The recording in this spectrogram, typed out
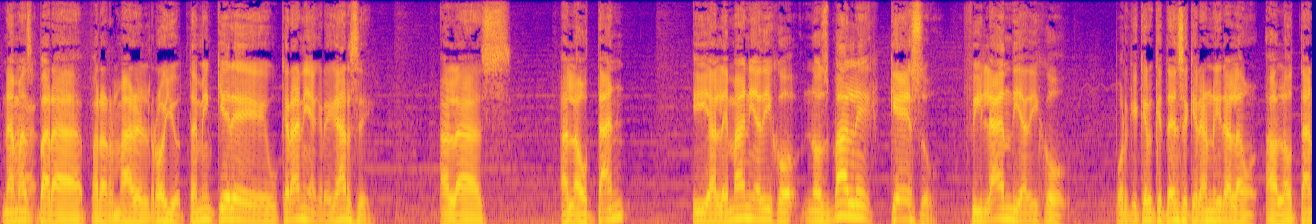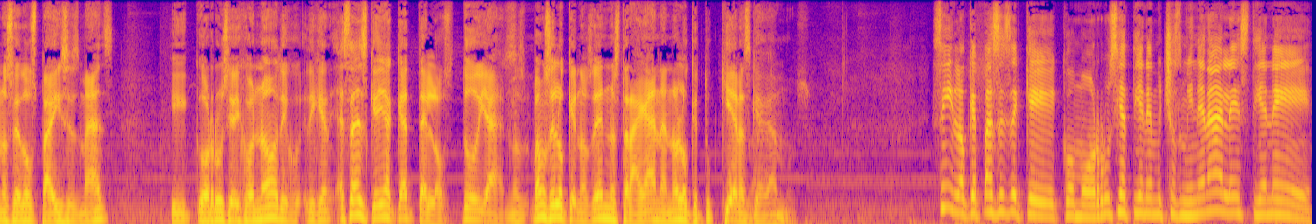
nada más para, para armar el rollo. También quiere Ucrania agregarse a las a la OTAN y Alemania dijo, nos vale queso. Finlandia dijo, porque creo que también se querían ir a la, a la OTAN, no sé, dos países más. Y Rusia dijo, no, dijo, dijeron, ¿sabes qué? Ya quédatelos, tú ya. Nos, vamos a hacer lo que nos dé nuestra gana, no lo que tú quieras que hagamos. Sí, lo que pasa es de que como Rusia tiene muchos minerales, tiene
